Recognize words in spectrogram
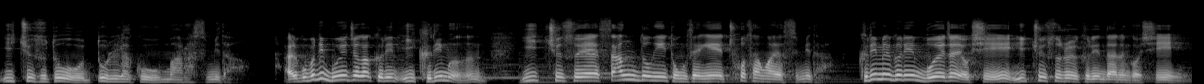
이추수도 놀라고 말았습니다. 알고 보니 무예자가 그린 이 그림은 이추수의 쌍둥이 동생의 초상화였습니다. 그림을 그린 무예자 역시 이추수를 그린다는 것이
